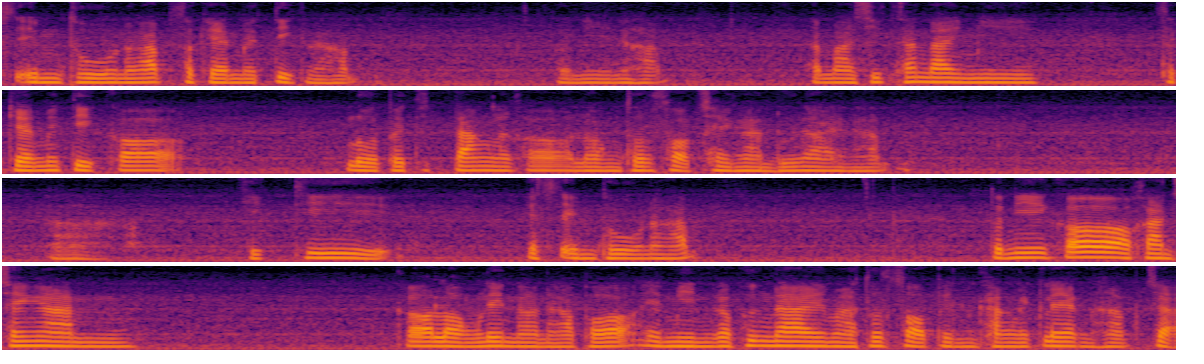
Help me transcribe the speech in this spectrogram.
SM2 นะครับ สแกนเมติกนะครับ ตัวนี้นะครับสมาชิกท่านใดมีสแกนเมติกก็โหลดไปติดตั้งแล้วก็ลองทดสอบใช้งานดูได้นะครับ คลิกที่ SM2 นะครับ ตัวนี้ก็การใช้งาน ก็ลองเล่นเอานะครับ เพราะแอดมินก็เพิ่งได้มาทดสอบเป็นครั้งแรก ๆ นะครับ จะ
